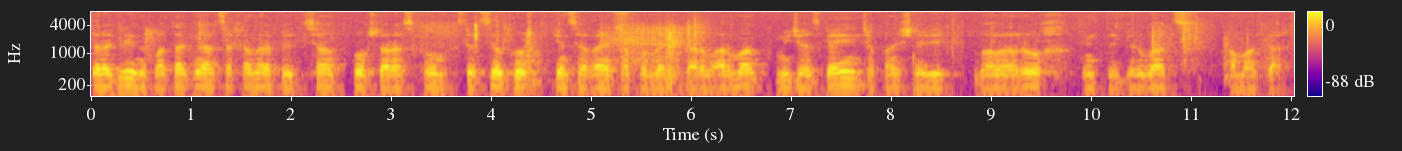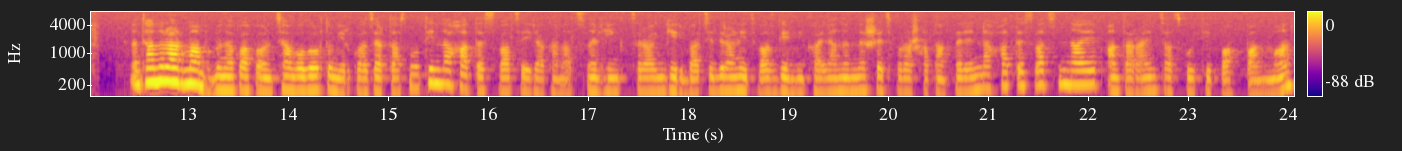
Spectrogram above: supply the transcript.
ծրագրի նպատակն է Արցախի հանրապետության ողջ տարածքում ստեղծել կոշտ կենցաղային թափոնների կառավարման միջազգային չափանիշների բավարարող ինտեգրված համակարգ։ Ընդհանուր առմամբ բնապահպանության ոլորտում 2018-ին նախատեսված է իրականացնել 5 ծրագիր, բացի դրանից Վազգեն Միքայելյանը նշեց, որ աշխատանքներ են նախատեսված նաև անտարային ծածկույթի պահպանման,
